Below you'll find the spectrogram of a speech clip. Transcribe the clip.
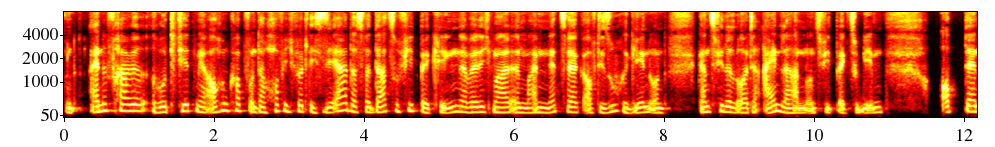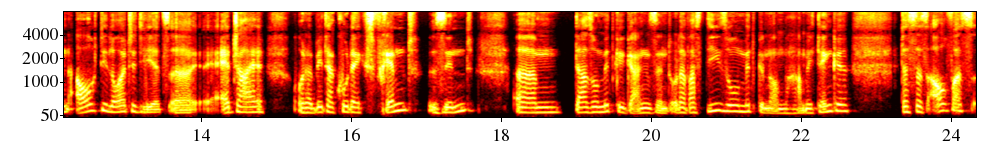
Und eine Frage rotiert mir auch im Kopf und da hoffe ich wirklich sehr, dass wir dazu Feedback kriegen. Da werde ich mal in meinem Netzwerk auf die Suche gehen und ganz viele Leute einladen, uns Feedback zu geben. Ob denn auch die Leute, die jetzt äh, Agile oder Beta Codex fremd sind, ähm, da so mitgegangen sind oder was die so mitgenommen haben. Ich denke, dass das auch was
